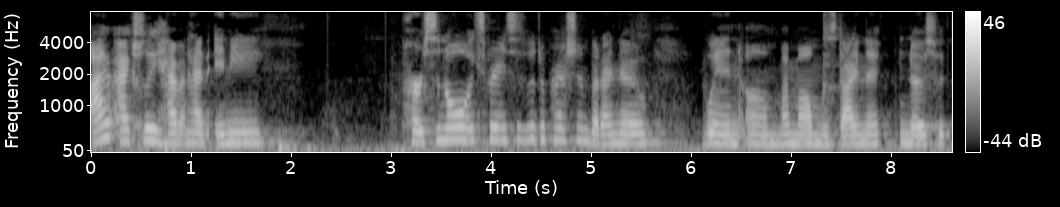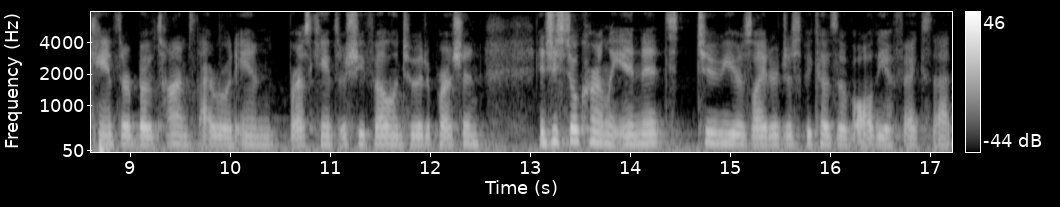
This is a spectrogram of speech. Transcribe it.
I actually haven't had any personal experiences with depression, but I know when um, my mom was diagnosed with cancer both times, thyroid and breast cancer, she fell into a depression. And she's still currently in it two years later just because of all the effects that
